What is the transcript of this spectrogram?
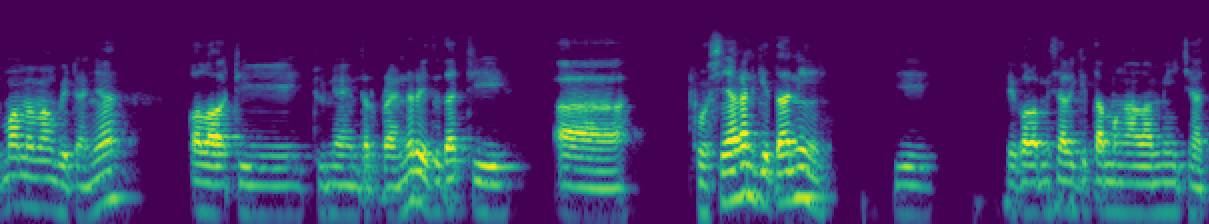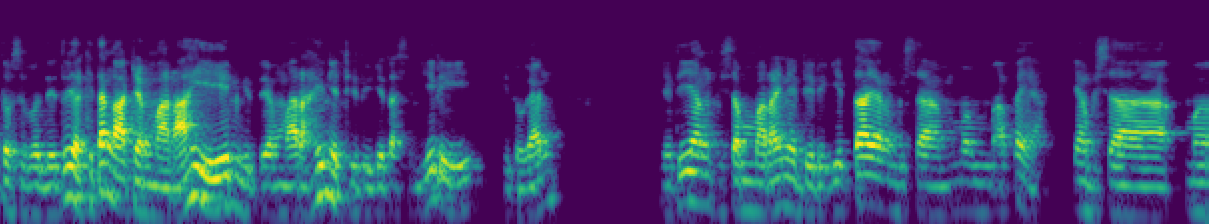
Cuma memang bedanya kalau di dunia entrepreneur itu tadi uh, bosnya kan kita nih di ya kalau misalnya kita mengalami jatuh seperti itu ya kita nggak ada yang marahin gitu yang marahin ya diri kita sendiri gitu kan jadi yang bisa memarahin ya diri kita, yang bisa mem, apa ya, yang bisa me,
